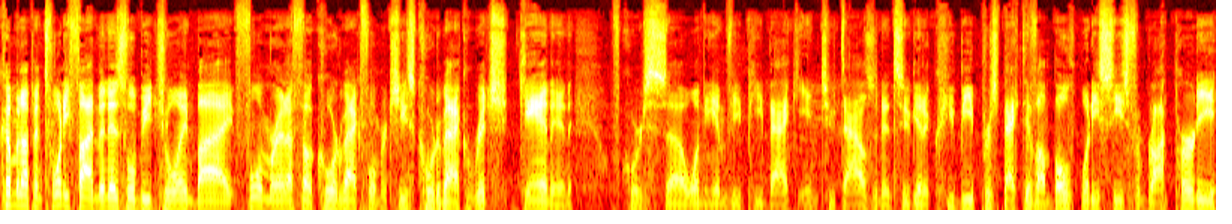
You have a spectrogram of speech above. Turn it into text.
Coming up in 25 minutes, we'll be joined by former NFL quarterback, former Chiefs quarterback Rich Gannon. Of course, uh, won the MVP back in 2002. Get a QB perspective on both what he sees from Brock Purdy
